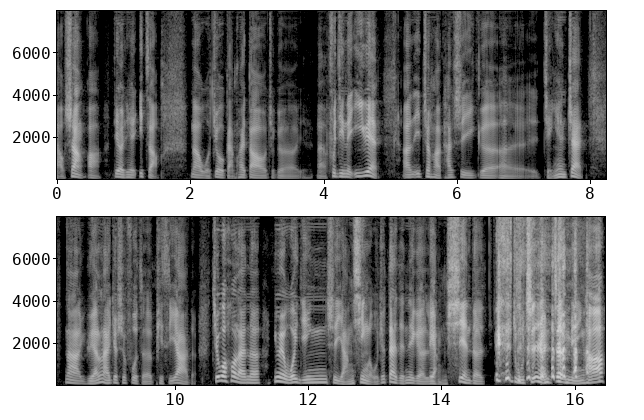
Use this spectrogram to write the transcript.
早上啊，第二天一早，那我就赶快到这个呃附近的医院啊，一正好它是一个呃检验站。那原来就是负责 PCR 的，结果后来呢，因为我已经是阳性了，我就带着那个两线的 主持人证明哈，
